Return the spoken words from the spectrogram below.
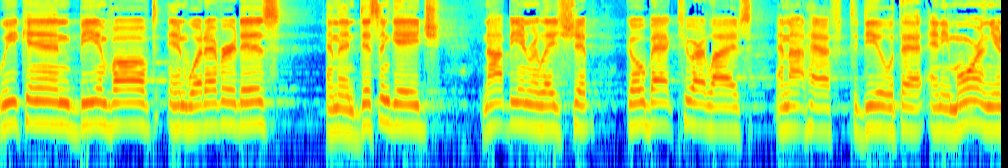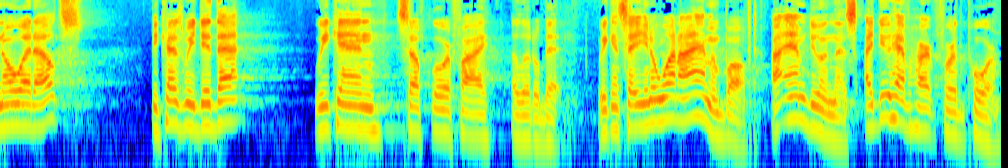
we can be involved in whatever it is and then disengage, not be in relationship, go back to our lives and not have to deal with that anymore. And you know what else? Because we did that, we can self-glorify a little bit. We can say, you know what? I am involved. I am doing this. I do have heart for the poor.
